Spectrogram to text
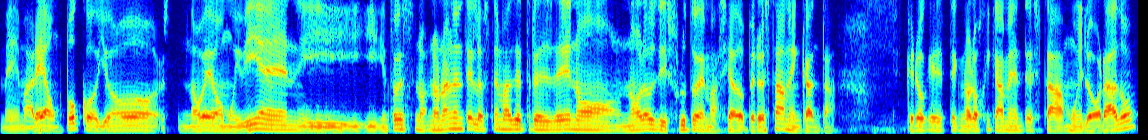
me marea un poco, yo no veo muy bien y, entonces normalmente los temas de 3D no, no los disfruto demasiado, pero esta me encanta. Creo que tecnológicamente está muy logrado.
